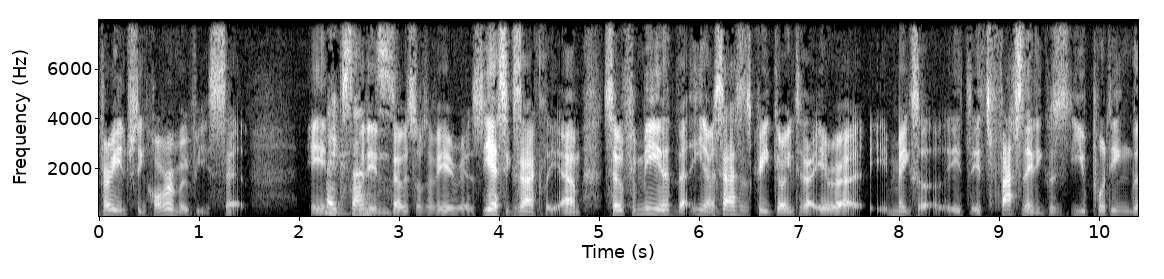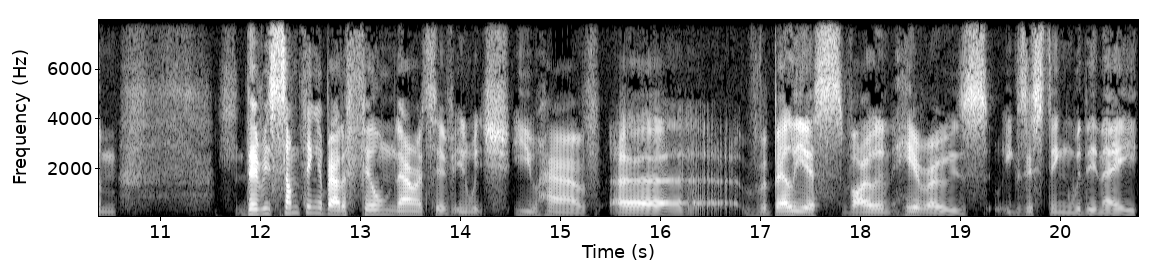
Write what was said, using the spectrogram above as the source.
very interesting horror movies set. In, within those sort of eras, yes, exactly. Um, so for me, uh, that, you know, Assassin's Creed going to that era, it makes a, it, it's fascinating because you're putting them there is something about a film narrative in which you have uh, rebellious, violent heroes existing within a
